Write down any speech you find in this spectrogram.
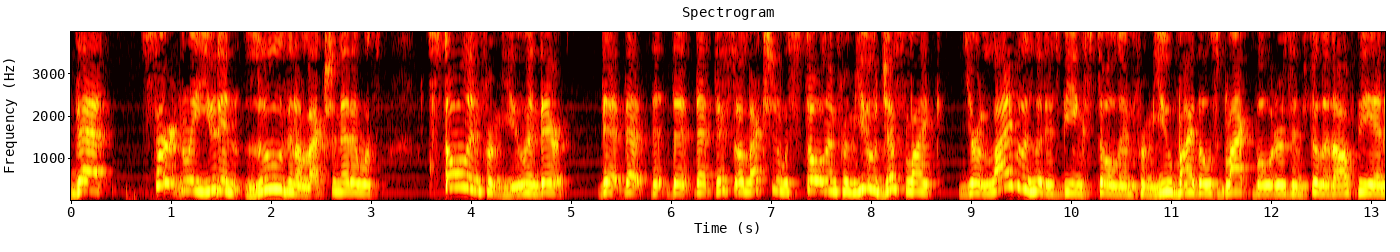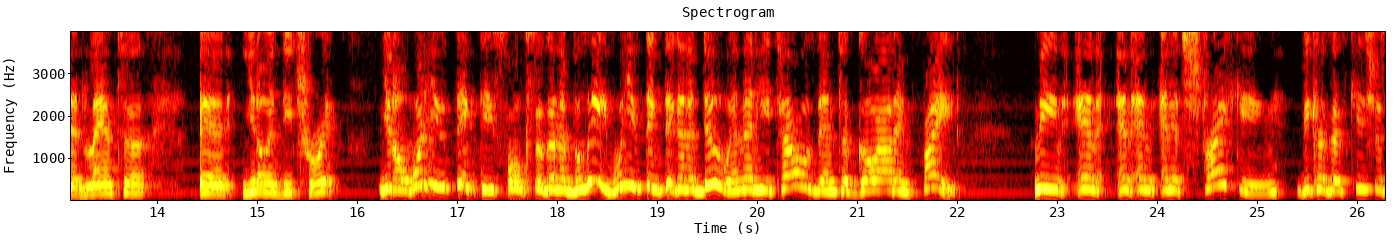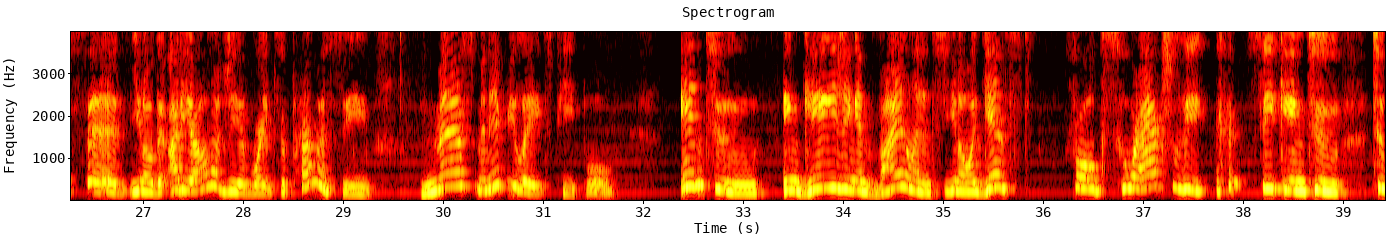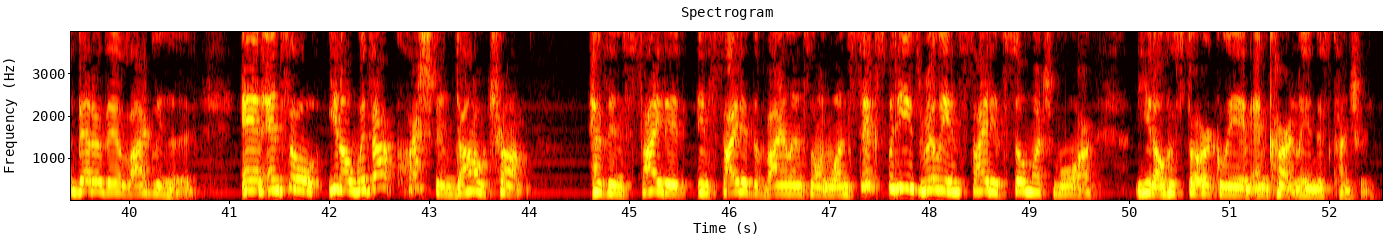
that certainly you didn't lose an election, that it was stolen from you, and there that, that that that that this election was stolen from you, just like your livelihood is being stolen from you by those black voters in Philadelphia and Atlanta and you know in Detroit you know, what do you think these folks are going to believe? What do you think they're going to do? And then he tells them to go out and fight. I mean, and, and, and, and it's striking because, as Keisha said, you know, the ideology of white supremacy mass manipulates people into engaging in violence, you know, against folks who are actually seeking to to better their livelihood. And and so, you know, without question, Donald Trump has incited incited the violence on 1-6, but he's really incited so much more, you know, historically and, and currently in this country.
